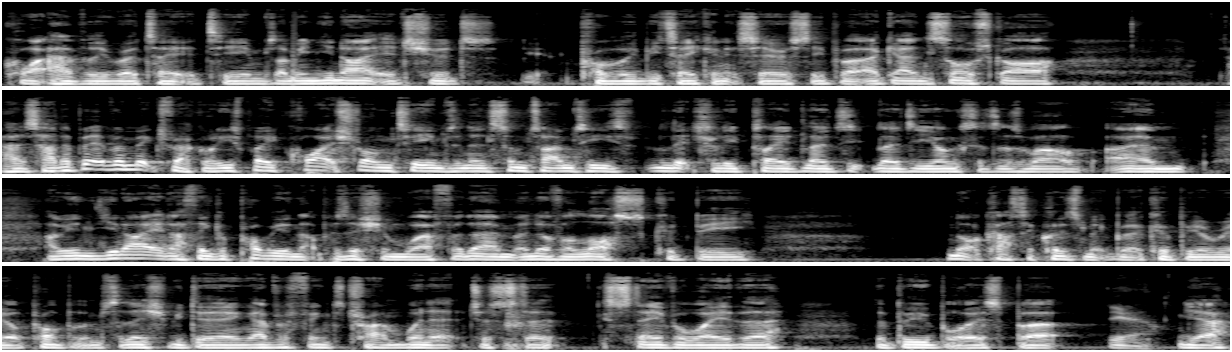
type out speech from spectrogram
quite heavily rotated teams. I mean, United should Yeah. probably be taking it seriously, but again, Solskjaer has had a bit of a mixed record. He's played quite strong teams, and then sometimes he's literally played loads, loads of youngsters as well. Um, I mean, United, I think, are probably in that position where for them another loss could be not cataclysmic, but it could be a real problem. So they should be doing everything to try and win it, just to stave away the the boo boys. But Yeah. yeah,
